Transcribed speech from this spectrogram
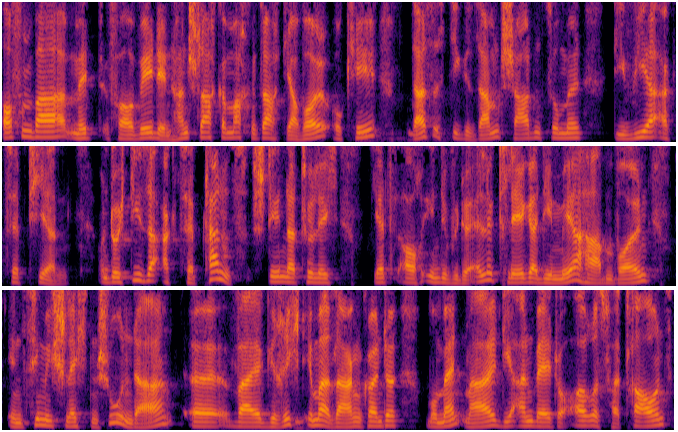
offenbar mit VW den Handschlag gemacht und sagt, jawohl, okay, das ist die Gesamtschadenssumme, die wir akzeptieren. Und durch diese Akzeptanz stehen natürlich jetzt auch individuelle Kläger, die mehr haben wollen, in ziemlich schlechten Schuhen da, äh, weil Gericht immer sagen könnte, Moment mal, die Anwälte eures Vertrauens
